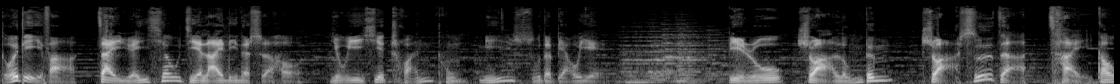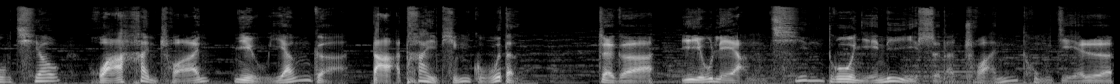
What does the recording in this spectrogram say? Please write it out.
多地方，在元宵节来临的时候。有一些传统民俗的表演，比如耍龙灯、耍狮子、踩高跷、划旱船、扭秧歌、打太平鼓等。这个已有两千多年历史的传统节日，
